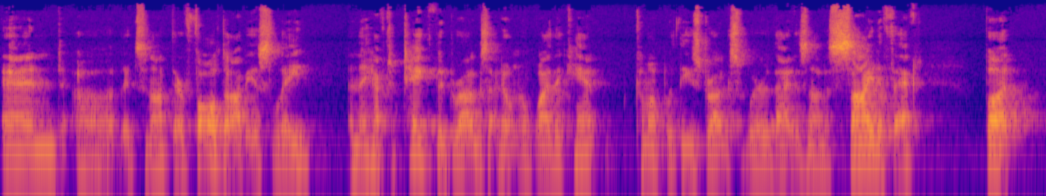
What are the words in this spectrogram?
and uh, it's not their fault, obviously, and they have to take the drugs. I don't know why they can't come up with these drugs where that is not a side effect. But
